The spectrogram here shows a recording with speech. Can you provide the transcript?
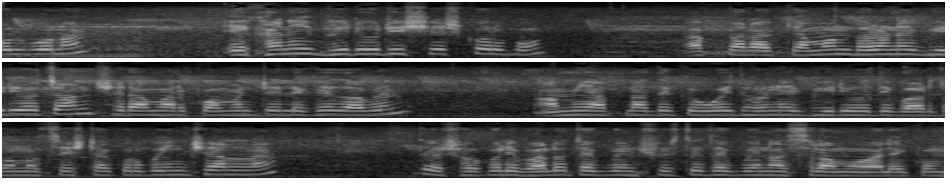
বলব না। এখানেই ভিডিওটি শেষ করব। আপনারা কেমন ধরনের ভিডিও চান সেটা আমার কমেন্টে লিখে যাবেন। আমি আপনাদেরকে ওই ধরনের ভিডিও দেবার জন্য চেষ্টা করব ইনশাল্লাহ তো সকলে ভালো থাকবেন, সুস্থ থাকবেন। আসসালামু আলাইকুম।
